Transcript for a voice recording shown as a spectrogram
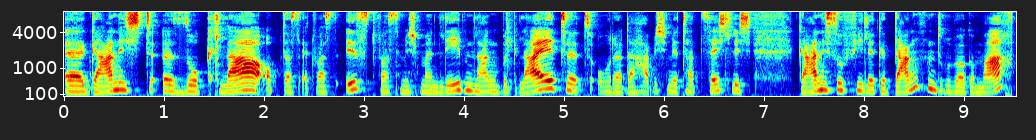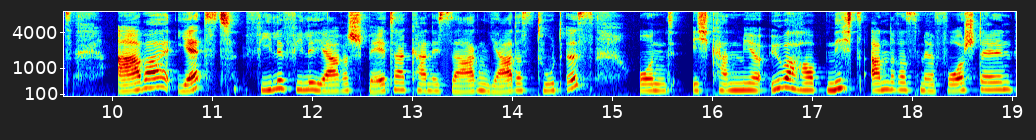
äh, gar nicht äh, so klar, ob das etwas ist, was mich mein Leben lang begleitet oder da habe ich mir tatsächlich gar nicht so viele Gedanken drüber gemacht. Aber jetzt, viele, viele Jahre später, kann ich sagen, ja, das tut es. Und ich kann mir überhaupt nichts anderes mehr vorstellen,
